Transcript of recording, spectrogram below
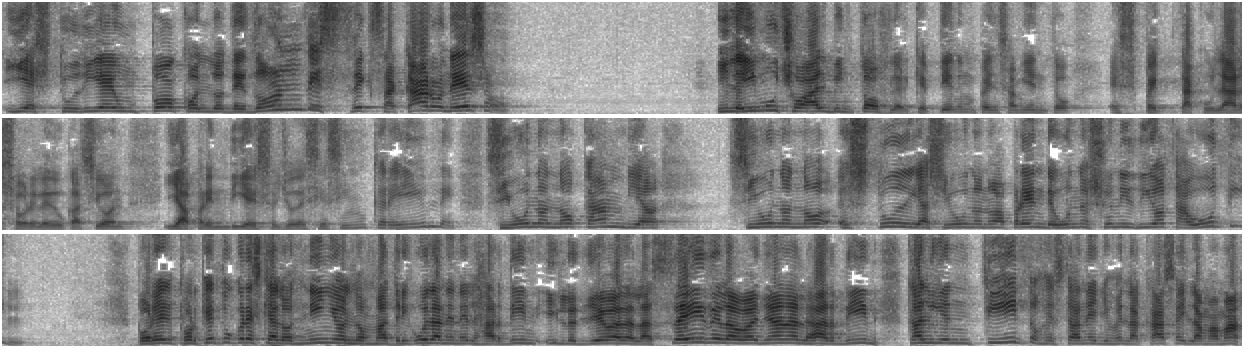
y estudié un poco lo de dónde se sacaron eso. Y leí mucho a Alvin Toffler, que tiene un pensamiento espectacular sobre la educación, y aprendí eso. Yo decía, es increíble. Si uno no cambia, si uno no estudia, si uno no aprende, uno es un idiota útil. ¿Por, qué tú crees que a los niños los matriculan en el jardín y los llevan a las seis de la mañana al jardín? Calientitos están ellos en la casa y la mamá,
